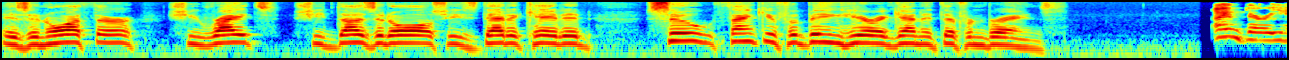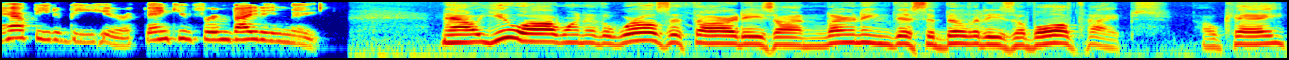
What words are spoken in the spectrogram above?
is an author. She writes, she does it all, she's dedicated. Sue, thank you for being here again at Different Brains. I'm very happy to be here. Thank you for inviting me. Now, you are one of the world's authorities on learning disabilities of all types, okay?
